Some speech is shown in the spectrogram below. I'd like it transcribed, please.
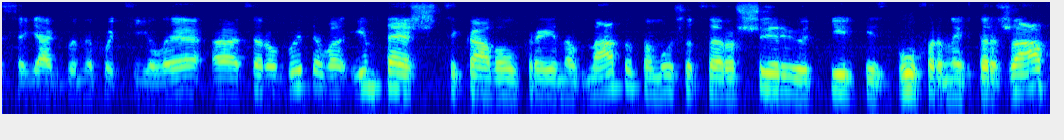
кривилися, як би не хотіли е, це робити. Їм теж цікава Україна в НАТО, тому що це розширює кількість буферних держав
